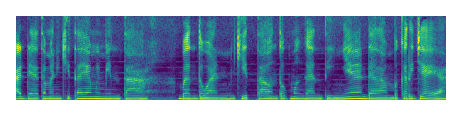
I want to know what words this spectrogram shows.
ada teman kita yang meminta bantuan kita untuk menggantinya dalam bekerja ya.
